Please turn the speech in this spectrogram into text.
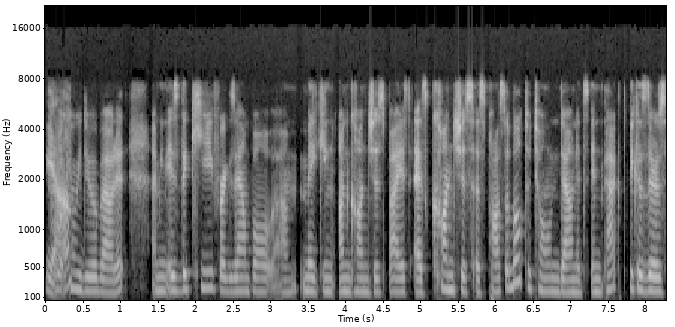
Yeah. what can we do about it? I mean, is the key, for example, um, making unconscious bias as conscious as possible to tone down its impact? Because there's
